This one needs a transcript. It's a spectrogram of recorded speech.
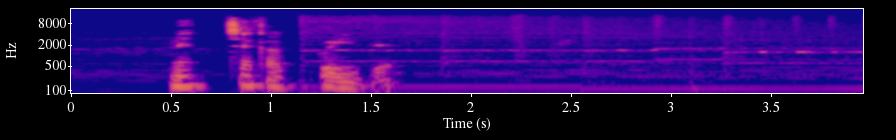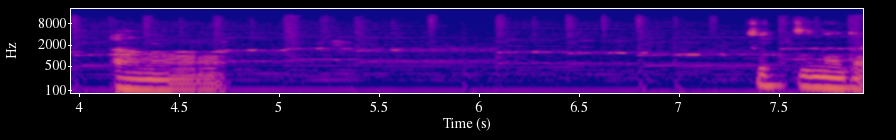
めっちゃかっこいいで。あの、ちょっとなんか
